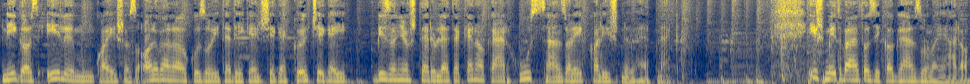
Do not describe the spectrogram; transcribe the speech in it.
míg az élő munka és az alvállalkozói tevékenységek költségei bizonyos területeken akár 20%-kal is nőhetnek. Ismét változik a gázolajára.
